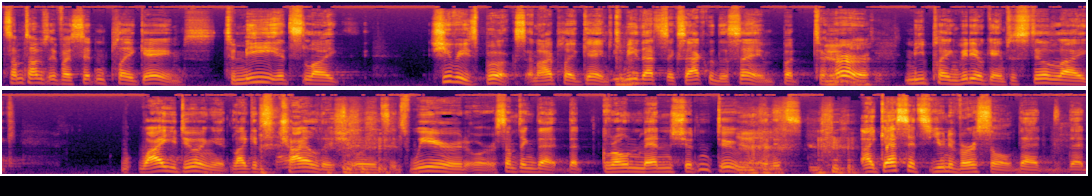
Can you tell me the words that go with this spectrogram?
sometimes if I sit and play games, to me it's like she reads books and I play games. To me that's exactly the same. But to her, me playing video games is still like why are you doing it? Like it's childish or it's it's weird or something that that grown men shouldn't do. And it's I guess it's universal that that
